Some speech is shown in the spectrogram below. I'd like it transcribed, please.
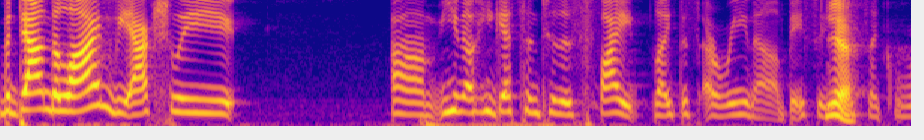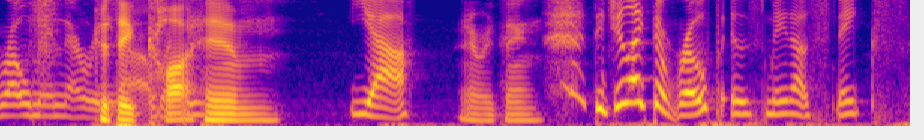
but down the line, we actually, um, you know, he gets into this fight, like this arena, basically, Yeah. this like Roman arena. Because they caught he- him Yeah. And everything. Did you like the rope? It was made out of snakes.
